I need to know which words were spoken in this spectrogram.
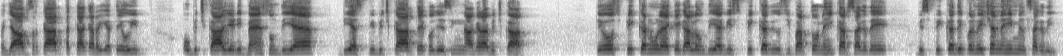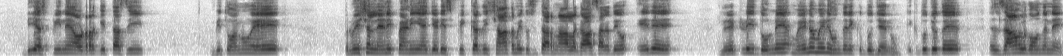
ਪੰਜਾਬ ਸਰਕਾਰ ਧੱਕਾ ਕਰ ਰਹੀ ਹੈ ਤੇ ਉਹੀ ਉਹ ਵਿਚਕਾਰ ਜਿਹੜੀ ਬਹਿਸ ਹੁੰਦੀ ਹੈ, ਡੀਐਸਪੀ ਵਿਚਕਾਰ ਤੇ ਕੁਲਜੀਤ ਸਿੰਘ ਨਾਗਰਾ ਵਿਚਕਾਰ। ਤੇ ਉਹ ਸਪੀਕਰ ਨੂੰ ਲੈ ਕੇ ਗੱਲ ਹੁੰਦੀ ਹੈ ਵੀ ਸਪੀਕਰ ਦੀ ਤੁਸੀਂ ਵਰਤੋਂ ਨਹੀਂ ਕਰ ਸਕਦੇ, ਵੀ ਸਪੀਕਰ ਦੀ ਪਰਮਿਸ਼ਨ ਨਹੀਂ ਮਿਲ ਸਕਦੀ। ਡੀਐਸਪੀ ਨੇ ਆਰਡਰ ਕੀਤਾ ਸੀ ਵੀ ਤੁਹਾਨੂੰ ਇਹ ਪਰਮਿਸ਼ਨ ਲੈਣੀ ਪੈਣੀ ਹੈ, ਜਿਹੜੀ ਸਪੀਕਰ ਦੀ ਸ਼ਾਂਤਮਈ ਤੁਸੀਂ ਧਰਨਾ ਲਗਾ ਸਕਦੇ ਹੋ, ਇਹਦੇ ਰਿਲੇਟਡ ਹੀ ਦੋਨੇ ਮਹੀਨੋ ਮਹੀਨੇ ਹੁੰਦੇ ਨੇ ਇੱਕ ਦੂਜੇ ਨੂੰ। ਇੱਕ ਦੂਜੇ ਤੇ ਇਲਜ਼ਾਮ ਲਗਾਉਂਦੇ ਨੇ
